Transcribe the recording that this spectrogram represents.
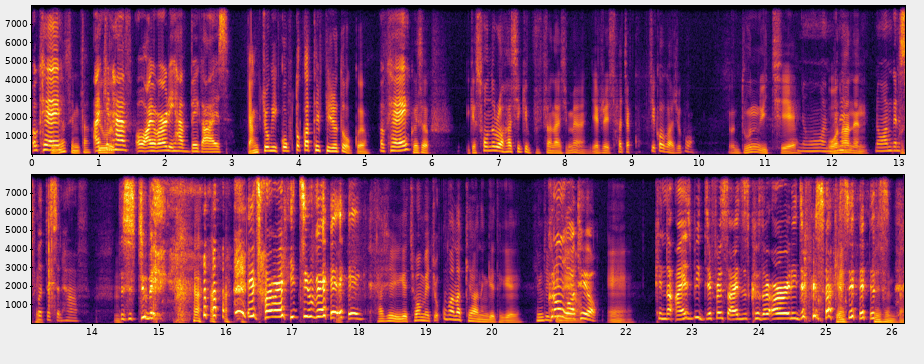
Okay. 괜찮습니다. I can have. Oh, I already have big eyes. 양쪽이 꼭 똑같을 필요도 없고요. Okay. 그래서 이렇게 손으로 하시기 불편하시면 얘를 살짝 콕 찍어가지고 요 눈 위치에 No, I'm gonna. 원하는 No, I'm gonna 보세요. split this in half. This is too big. it's already too big. 사실 이게 처음에 조그만하게 하는 게 되게 힘들긴 그런 것 해요. 같아요. 예, Can the eyes be different sizes because they're already different 괜- sizes? 괜찮습니다.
